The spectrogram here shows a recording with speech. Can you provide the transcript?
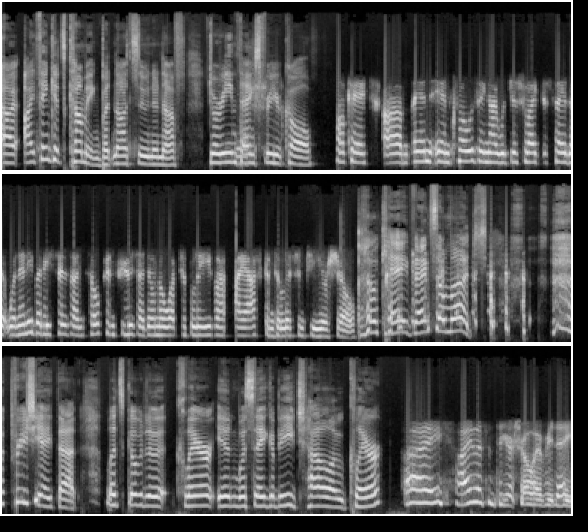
Yeah. I, I think it's coming, but not soon enough. Doreen, Yeah. thanks for your call. Okay. Um, in, in closing, I would just like to say that when anybody says I'm so confused, I don't know what to believe, I, I ask them to listen to your show. Okay, thanks so much. Appreciate that. Let's go to Claire in Wasaga Beach. Hello, Claire. I I listen to your show every day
